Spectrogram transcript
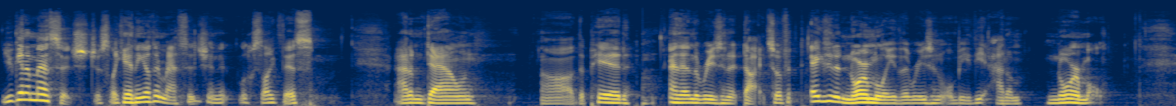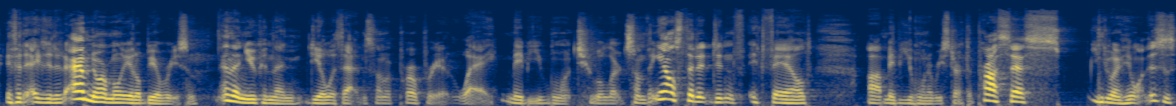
you get a message just like any other message, and it looks like this: atom down, uh, the PID, and then the reason it died. So if it exited normally, the reason will be the atom normal. If it exited abnormally, it'll be a reason. And then you can then deal with that in some appropriate way. Maybe you want to alert something else that it didn't, it failed. Uh, maybe you want to restart the process. You can do anything you want. This is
